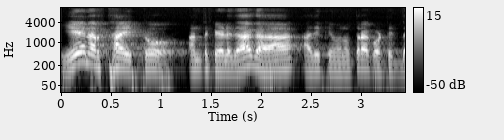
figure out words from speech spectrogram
ಏನು ಅರ್ಥ ಆಯಿತು ಅಂತ ಕೇಳಿದಾಗ ಅದಕ್ಕೆ ಇವನು ಉತ್ತರ ಕೊಟ್ಟಿದ್ದ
